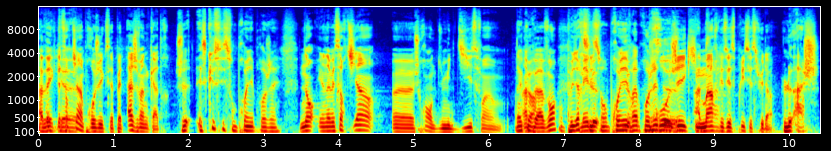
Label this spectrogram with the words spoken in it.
Avec, il a sorti euh, un projet qui s'appelle H24. je- Est-ce que c'est son premier projet? Non, il en avait sorti un, euh, je crois en 2010, enfin un peu avant. On peut dire que Mais c'est le- son premier le vrai projet. de- projet qui Ah, marque les esprits, c'est celui-là. le H.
